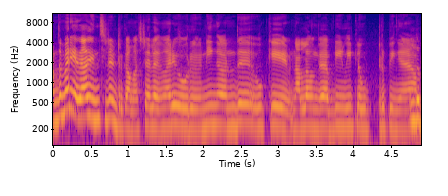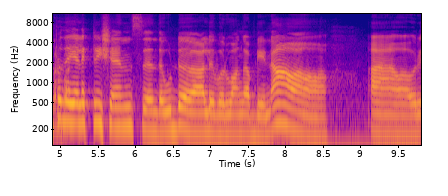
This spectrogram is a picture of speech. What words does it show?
அந்த மாதிரி ஏதாவது இன்சிடென்ட் இருக்கா மாஸ்டர் இது மாதிரி ஒரு நீங்க வந்து ஓகே நல்லவங்க அப்படின்னு வீட்ல விட்டுருப்பீங்க இந்த இந்த எலக்ட்ரீஷியன்ஸ் இந்த வுட்டு ஆள் வருவாங்க அப்படின்னா ஒரு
